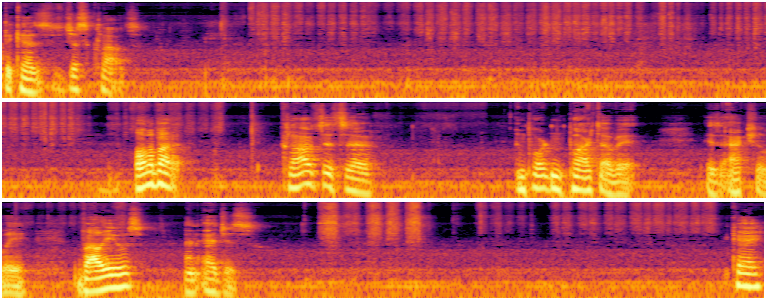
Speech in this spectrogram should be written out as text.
because it's just clouds. All about clouds it's a important part of it is actually values and edges. Okay,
